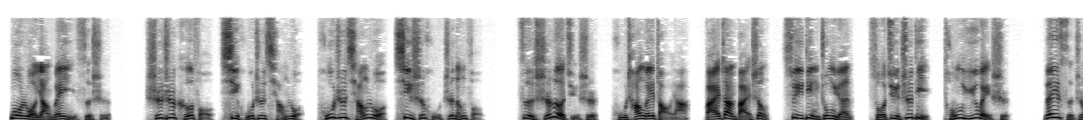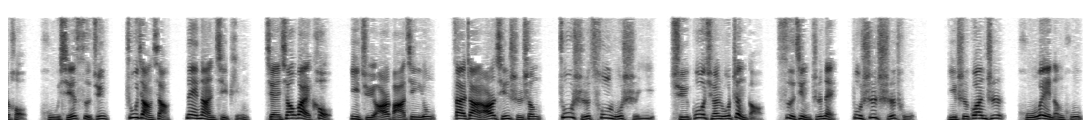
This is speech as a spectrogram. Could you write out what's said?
莫若养威以四时，时之可否？系胡之强弱，胡之强弱，系石虎之能否？自石勒举事，虎常为爪牙，百战百胜，遂定中原。所据之地，同于魏氏。勒死之后，虎挟四军，诸将相内难既平，减消外寇，一举而拔金庸。再战而擒石生，诸时聪如石夷，取郭全如镇稿，四境之内不失持土，以是观之。虎未能乎？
